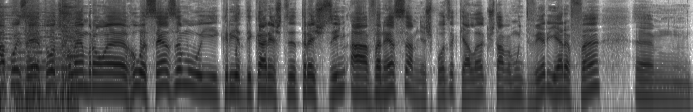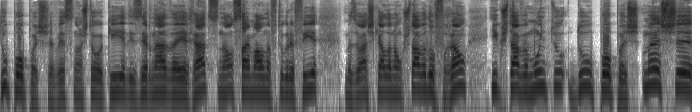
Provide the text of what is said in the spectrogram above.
Ah, pois é, todos relembram a Rua Sésamo e queria dedicar este trechozinho à Vanessa, a minha esposa, que ela gostava muito de ver e era fã um, do Popas. A ver se não estou aqui a dizer nada errado, senão sai mal na fotografia, mas eu acho que ela não gostava do Ferrão e gostava muito do Popas. Mas uh,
